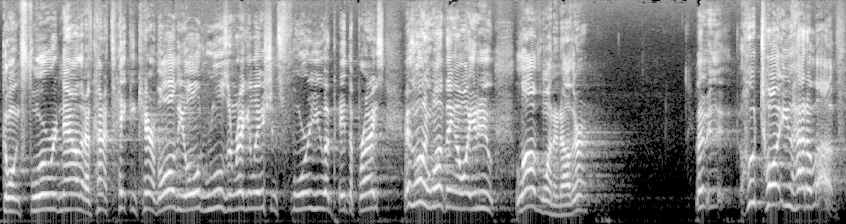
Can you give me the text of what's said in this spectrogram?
going forward now that I've kind of taken care of all the old rules and regulations for you. I paid the price. There's only one thing I want you to do love one another. Who taught you how to love?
